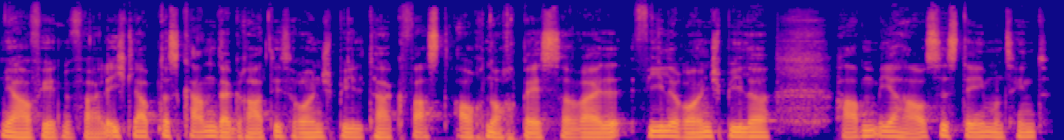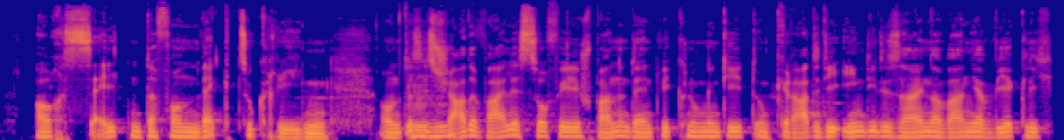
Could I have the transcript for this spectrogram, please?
Ja, auf jeden Fall. Ich glaube, das kann der Gratis-Rollenspieltag fast auch noch besser, weil viele Rollenspieler haben ihr Haussystem und sind auch selten davon wegzukriegen. Und das mhm. ist schade, weil es so viele spannende Entwicklungen gibt und gerade die Indie-Designer waren ja wirklich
